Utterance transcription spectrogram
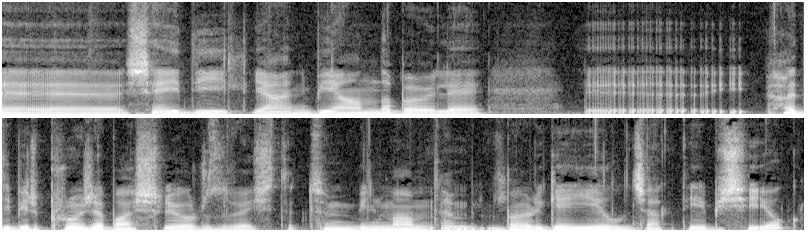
e, şey değil. Yani bir anda böyle e, hadi bir proje başlıyoruz ve işte tüm bilmem bölgeye yayılacak diye bir şey yok.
